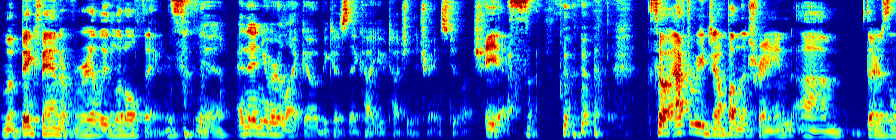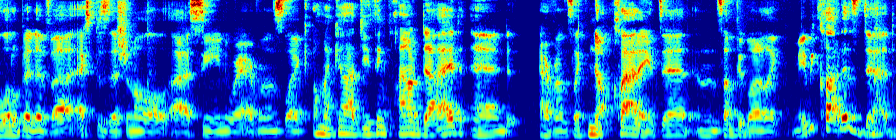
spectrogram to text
I'm a big fan of really little things. Yeah. And then you were let go because they caught you touching the trains too much. Yes. so after we jump on the train, um, there's a little bit of a expositional uh, scene where everyone's like, "Oh my god, do you think Cloud died?" And everyone's like, "No, Cloud ain't dead." And some people are like, "Maybe Cloud is dead."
